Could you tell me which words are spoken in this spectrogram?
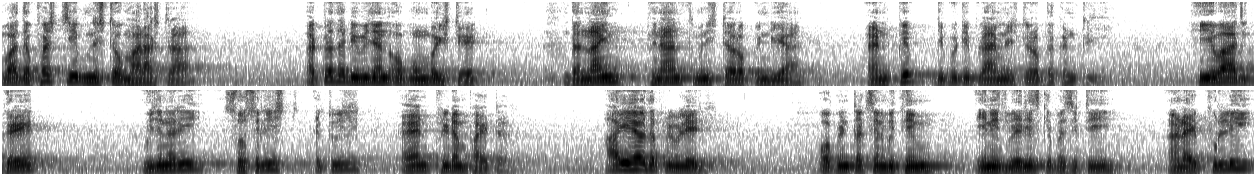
was the first Chief Minister of Maharashtra after the division of Mumbai State, the ninth Finance Minister of India, and fifth Deputy Prime Minister of the country. He was great visionary, socialist, activist, and freedom fighter. I have the privilege of interaction with him in his various capacity, and I fully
